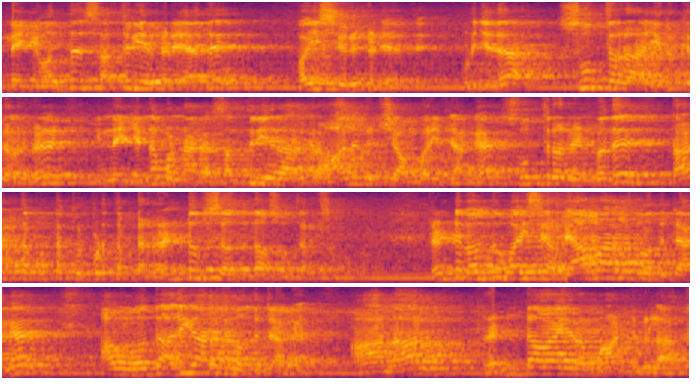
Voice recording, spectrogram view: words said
இன்னைக்கு வந்து சத்திரியர் கிடையாது வைசியரும் கிடையாது. முடிஞ்சதா சூத்திரரா இருக்கிறவர்கள் இன்னைக்கு என்ன பண்ணாங்க? சத்திரியரா இருக்கிற ஆளுங்கட்சியா மாறிட்டாங்க சூத்திரர் என்பது தாழ்த்தப்பட்ட பிற்படுத்தப்பட்ட ரெண்டும் சேர்ந்து தான் சூத்திரர் சமூகம். ரெண்டு வந்து வயசு வியாபாரத்துக்கு வந்துட்டாங்க. அவங்க வந்து அதிகாரத்துக்கு வந்துட்டாங்க. ஆனால் ரெண்டாயிரம் ஆண்டுகளாக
